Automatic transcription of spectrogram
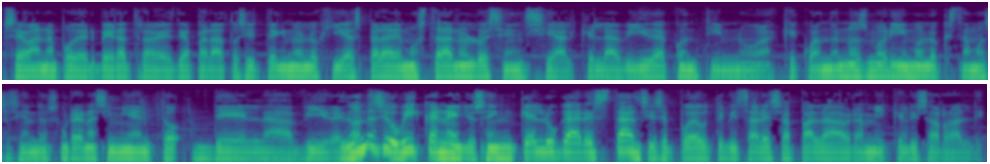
se van a poder ver a través de aparatos y tecnologías para demostrarnos lo esencial, que la vida continúa, que cuando nos morimos lo que estamos haciendo es un renacimiento de la vida. ¿Y dónde se ubican ellos? ¿En qué lugar están? Si se puede utilizar esa palabra, Miquel Izarralde.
